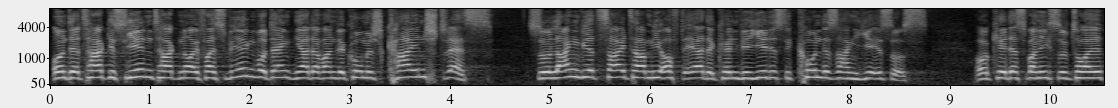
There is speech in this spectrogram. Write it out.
Und der Tag ist jeden Tag neu. Falls wir irgendwo denken, ja, da waren wir komisch, kein Stress. Solange wir Zeit haben hier auf der Erde, können wir jede Sekunde sagen, Jesus, okay, das war nicht so toll,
